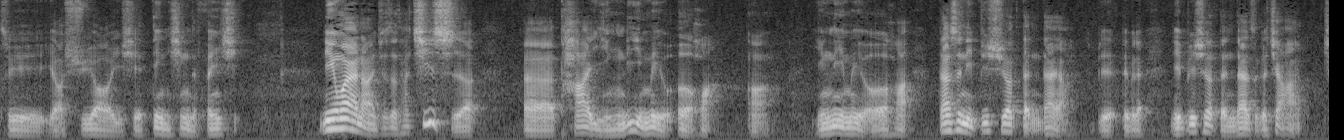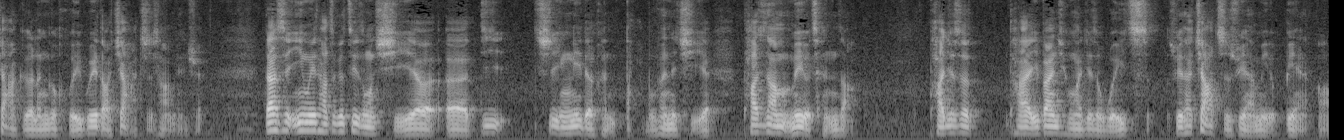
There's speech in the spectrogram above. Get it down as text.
所以要需要一些定性的分析。另外呢，就是它即使，呃，它盈利没有恶化啊，盈利没有恶化，但是你必须要等待啊，对对不对？你必须要等待这个价价格能够回归到价值上面去。但是因为它这个这种企业，呃，低市盈利的很大部分的企业，它实际上没有成长，它就是它一般情况就是维持，所以它价值虽然没有变啊，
